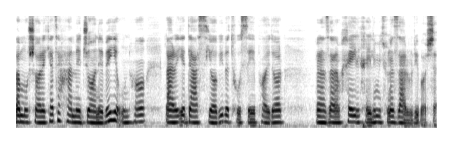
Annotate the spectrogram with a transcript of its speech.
و مشارکت همه جانبه اونها برای دستیابی به توسعه پایدار به نظرم خیلی خیلی می‌تونه ضروری باشه.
